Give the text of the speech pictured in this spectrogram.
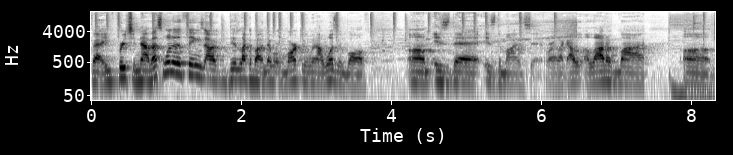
Fact. He's preaching now. That's one of the things I did like about network marketing when I was involved. Um, is that is the mindset, right? Like I, a lot of my um,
